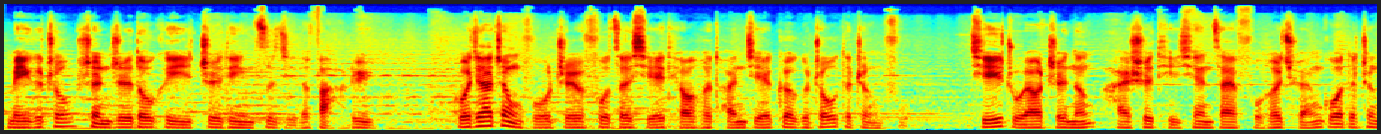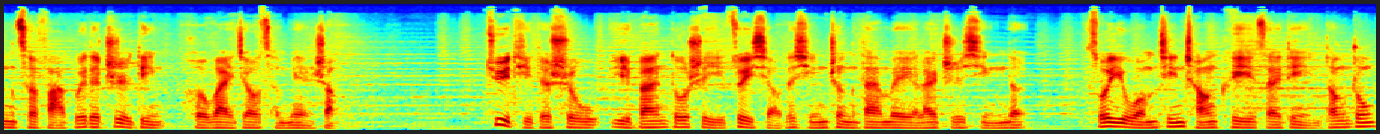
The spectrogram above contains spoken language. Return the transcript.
每个州甚至都可以制定自己的法律。国家政府只负责协调和团结各个州的政府，其主要职能还是体现在符合全国的政策法规的制定和外交层面上。具体的事务一般都是以最小的行政单位来执行的，所以我们经常可以在电影当中。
